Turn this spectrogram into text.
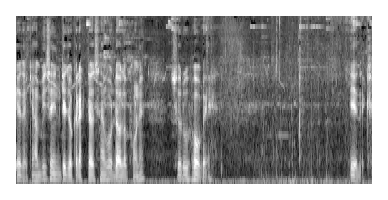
ये देखें अभी से इनके जो करेक्टर्स हैं वो डेवलप होने शुरू हो गए। ये देखें।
